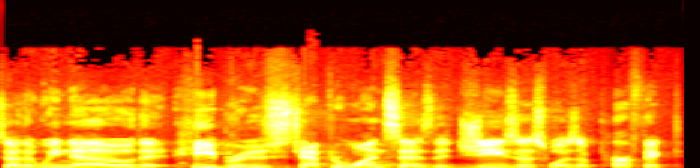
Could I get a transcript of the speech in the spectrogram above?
So that we know that Hebrews chapter 1 says that Jesus was a perfect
